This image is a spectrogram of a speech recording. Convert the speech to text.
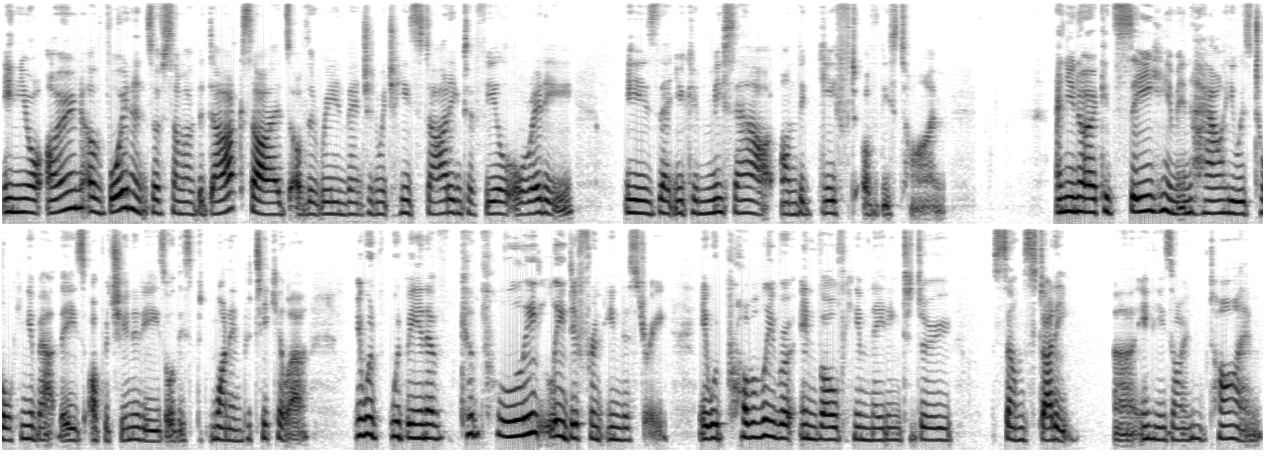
in your own avoidance of some of the dark sides of the reinvention, which he's starting to feel already, is that you can miss out on the gift of this time. And you know, I could see him in how he was talking about these opportunities, or this one in particular. It would, would be in a completely different industry. It would probably re- involve him needing to do some study uh, in his own time.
